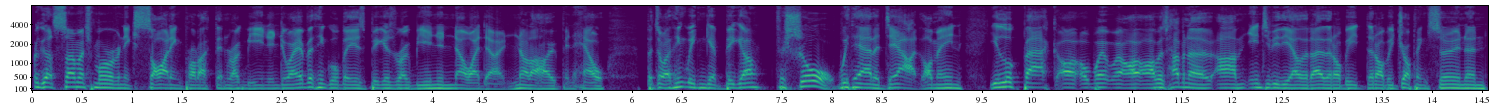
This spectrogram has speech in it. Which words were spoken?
We've got so much more of an exciting product than rugby union. Do I ever think we'll be as big as rugby union? No, I don't. Not a hope in hell. But do I think we can get bigger? For sure, without a doubt. I mean, you look back. I, I, I was having a um, interview the other day that I'll be that I'll be dropping soon, and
